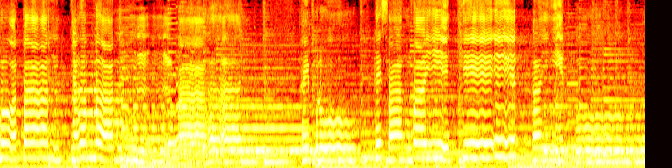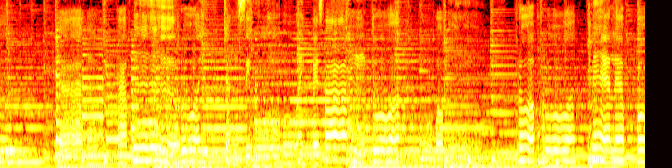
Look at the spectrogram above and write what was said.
ปอดปานยามบ้านป่าให้ปลูกให้สร้างไว้คิดให้ถูกอย่าถ้ามือรวยจังสิอว ไปสร้างตัวผู้บ่มีครอบครัวแม่และพ่อ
